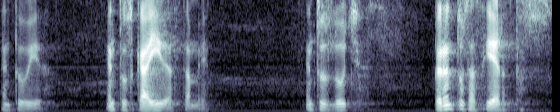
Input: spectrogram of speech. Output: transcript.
en tu vida, en tus caídas también, en tus luchas, pero en tus aciertos.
